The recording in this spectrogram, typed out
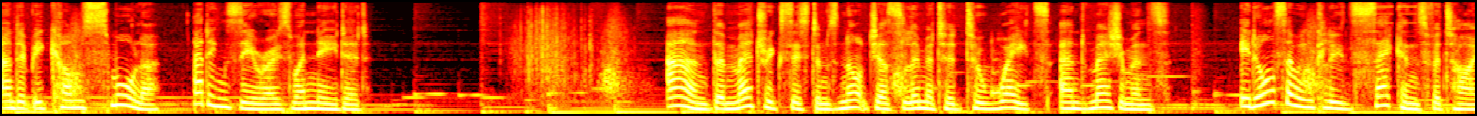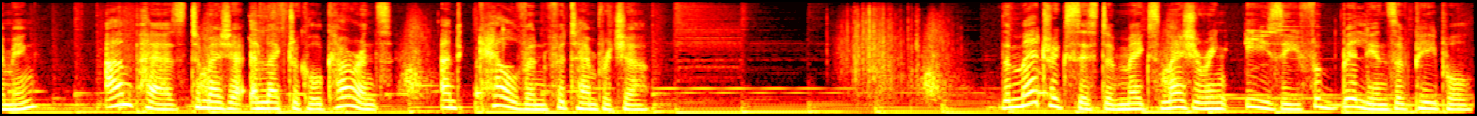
and it becomes smaller adding zeros when needed. And the metric system's not just limited to weights and measurements. It also includes seconds for timing, amperes to measure electrical currents, and Kelvin for temperature. The metric system makes measuring easy for billions of people.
